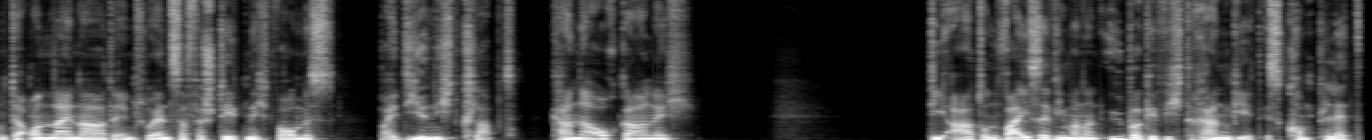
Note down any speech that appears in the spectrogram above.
Und der Onliner, der Influencer versteht nicht, warum es bei dir nicht klappt. Kann er auch gar nicht. Die Art und Weise, wie man an Übergewicht rangeht, ist komplett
